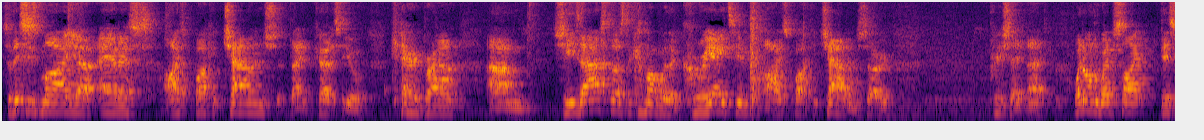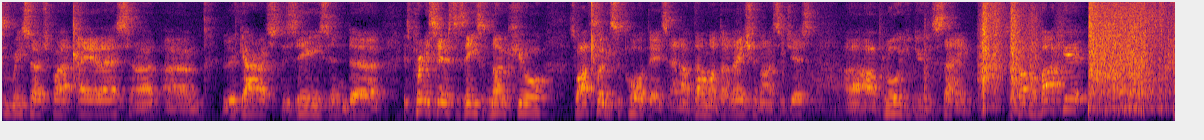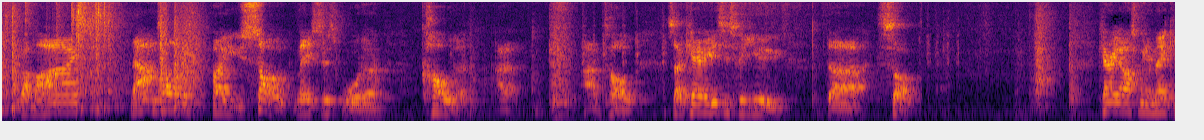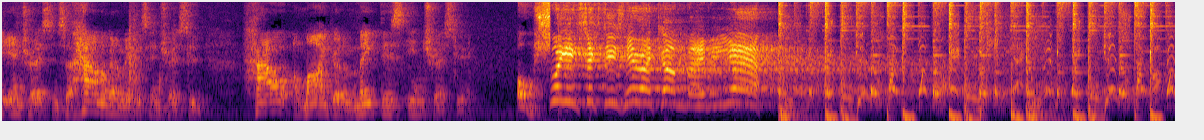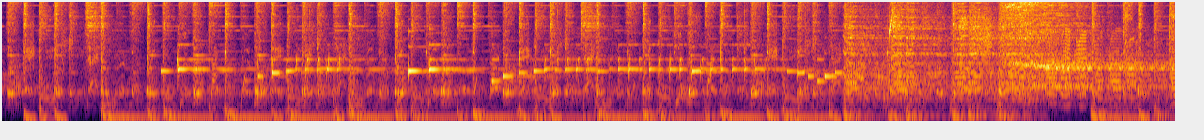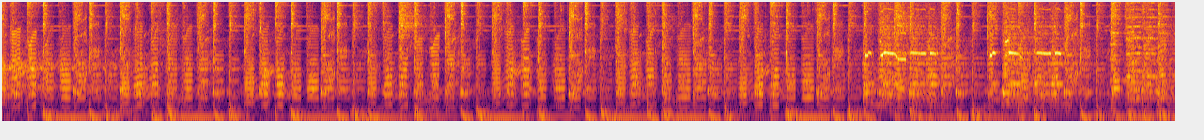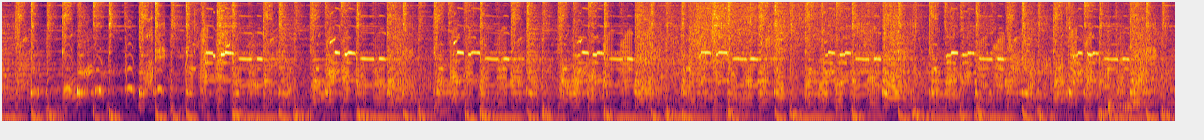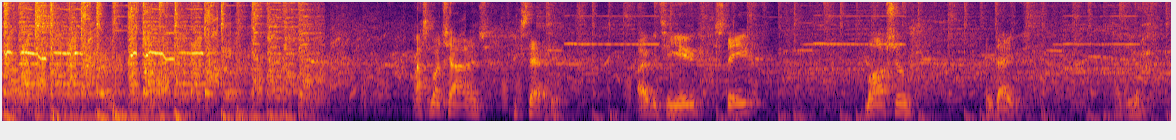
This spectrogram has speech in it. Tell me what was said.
So this is my uh, ALS Ice Bucket Challenge, thank courtesy of Kerry Brown. Um, she's asked us to come up with a creative Ice Bucket Challenge, so appreciate that. Went on the website, did some research about ALS, uh, um, Lou Gehrig's disease, and uh, it's pretty serious disease, there's no cure. So I fully support this and I've done my donation I suggest, uh, I applaud you do the same. So I've got my bucket, got my ice. Now I'm told if I use salt, makes this water colder. Uh, I'm told. So Kerry, this is for you, the salt. Kerry asked me to make it interesting, so how am I going to make this interesting? How am I going to make this interesting? Oh, swinging 60s, here I come, baby, yeah! That's my challenge accepted. Over to you, Steve, Marshall, and David. Adieu.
